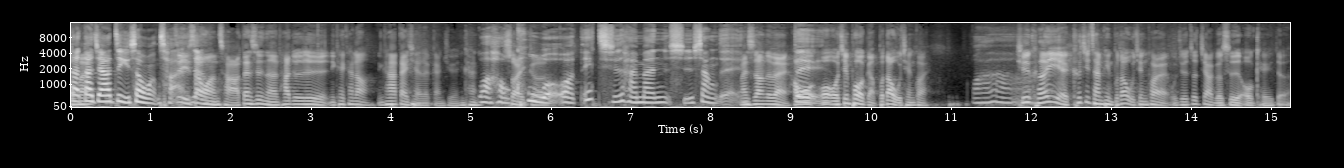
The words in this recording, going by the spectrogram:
大大家自己上网查，自己上网查。但是呢，它就是你可以看到，你看它戴起来的感觉，你看，哇，好酷哦，哇，哎、欸，其实还蛮时尚的，哎，蛮时尚，对不对？好，对我我我先破个，不到五千块，哇，其实可以，科技产品不到五千块，我觉得这价格是 OK 的，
